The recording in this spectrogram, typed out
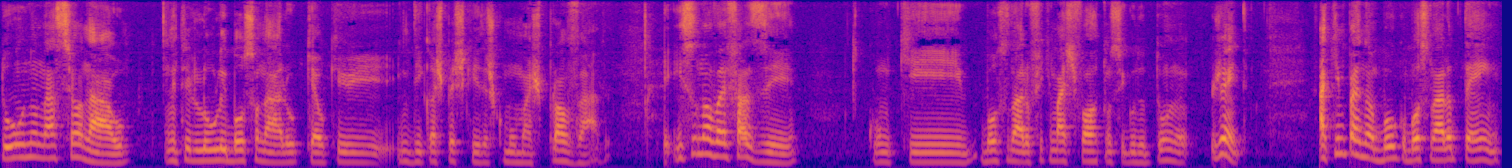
turno nacional entre Lula e Bolsonaro, que é o que indicam as pesquisas como mais provável, isso não vai fazer com que Bolsonaro fique mais forte no segundo turno. Gente, aqui em Pernambuco, Bolsonaro tem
